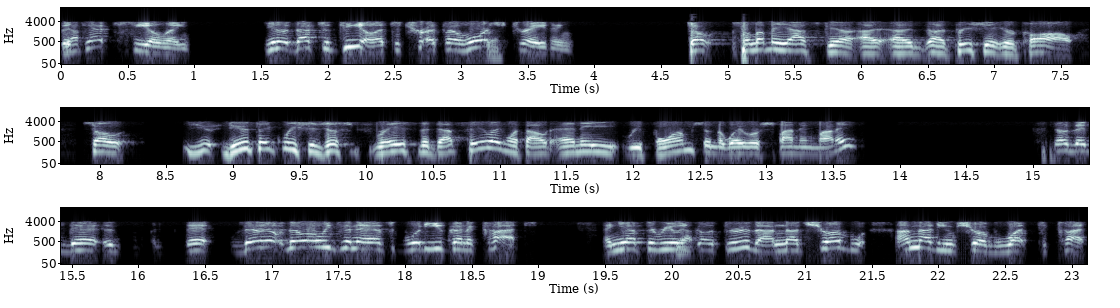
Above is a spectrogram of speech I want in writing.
the Yep. debt ceiling. You know, that's a deal. It's a tr- it's a horse trading. So, so let me ask you. I, I, I appreciate your call. So, you, do you think we should just raise the debt ceiling without any reforms in the way we're spending money? No, they they they're they're always going to ask, "What are you going to cut?" And you have to really Yeah. go through that. I'm not sure. Of, I'm not even sure of what to cut.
